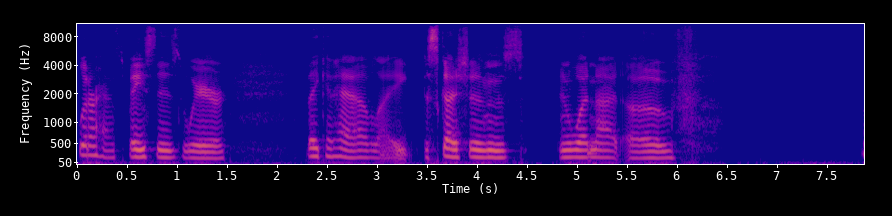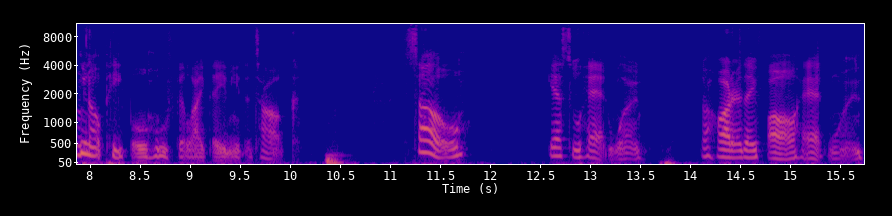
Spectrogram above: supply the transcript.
Twitter has spaces where they could have like discussions and whatnot of, you know, people who feel like they need to talk. So, guess who had one? The Harder They Fall had one.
